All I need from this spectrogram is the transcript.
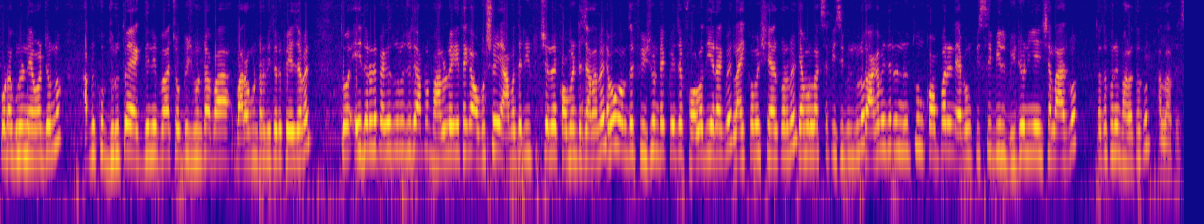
প্রোডাক্টগুলো নেওয়ার জন্য। আপনি খুব দ্রুত একদিনে বা চব্বিশ ঘণ্টা বা বারো ঘণ্টার ভিতরে পেয়ে যাবেন। তো এই ধরনের প্যাকেজগুলো যদি আপনার ভালো লেগে থাকে, অবশ্যই আমাদের ইউটিউব চ্যানেলে কমেন্টে জানাবেন এবং আমাদের ফিউশন টেক পেজে ফলো দিয়ে রাখবেন লাইক কমেন্ট শেয়ার করবেন। কেমন লাগছে পিসি বিলগুলো আগামী দিনে নতুন কম্পারেন্ট এবং পিসি বিল ভিডিও নিয়ে ইনশাল্লাহ আসব। ততক্ষণে ভালো থাকুন, আল্লাহ হাফিজ।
